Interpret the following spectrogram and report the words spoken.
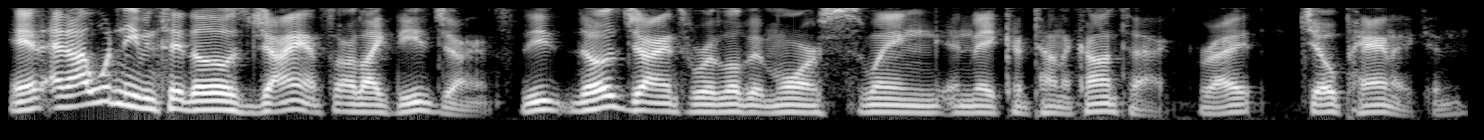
And and I wouldn't even say those giants are like these giants. These those giants were a little bit more swing and make a ton of contact, right? Joe Panik and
